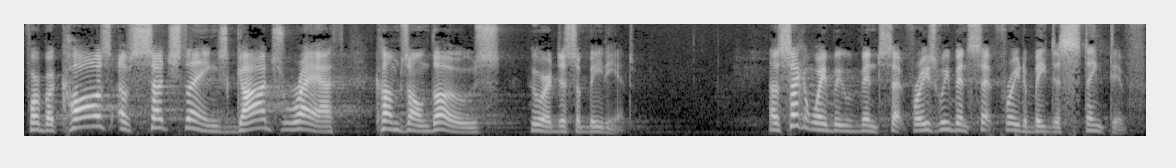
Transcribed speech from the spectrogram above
for because of such things, God's wrath comes on those who are disobedient. Now, the second way we've been set free is we've been set free to be distinctive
